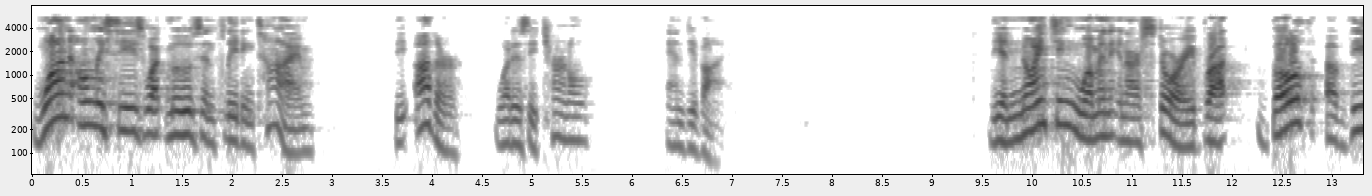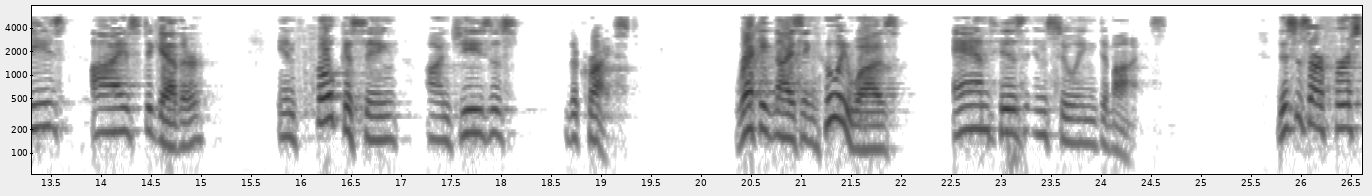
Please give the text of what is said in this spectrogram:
One only sees what moves in fleeting time, the other what is eternal and divine. The anointing woman in our story brought both of these eyes together in focusing on Jesus the Christ, recognizing who he was and his ensuing demise. This is our first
